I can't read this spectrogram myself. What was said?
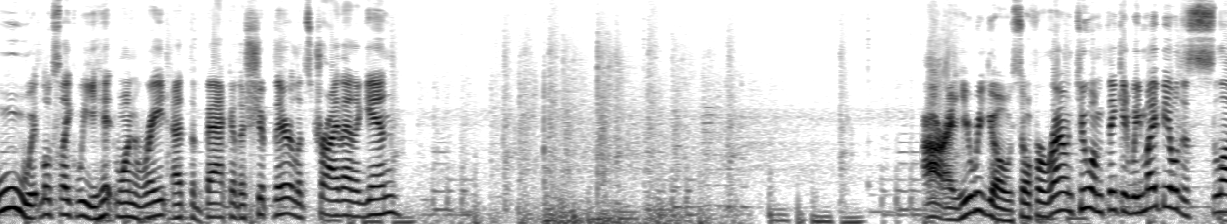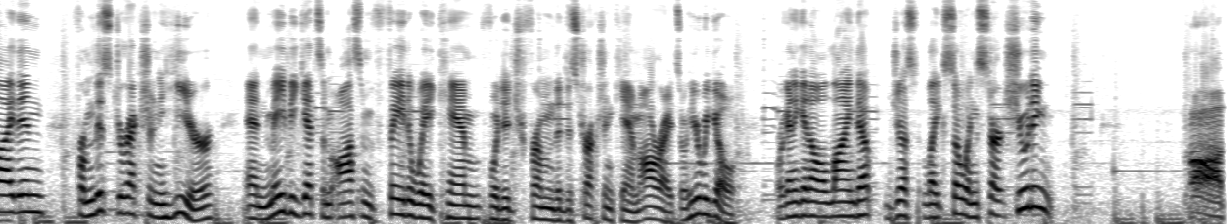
Ooh, it looks like we hit one right at the back of the ship there. Let's try that again. Alright, here we go. So for round two, I'm thinking we might be able to slide in from this direction here and maybe get some awesome fadeaway cam footage from the destruction cam. Alright, so here we go. We're gonna get all lined up just like so and start shooting. Oh,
